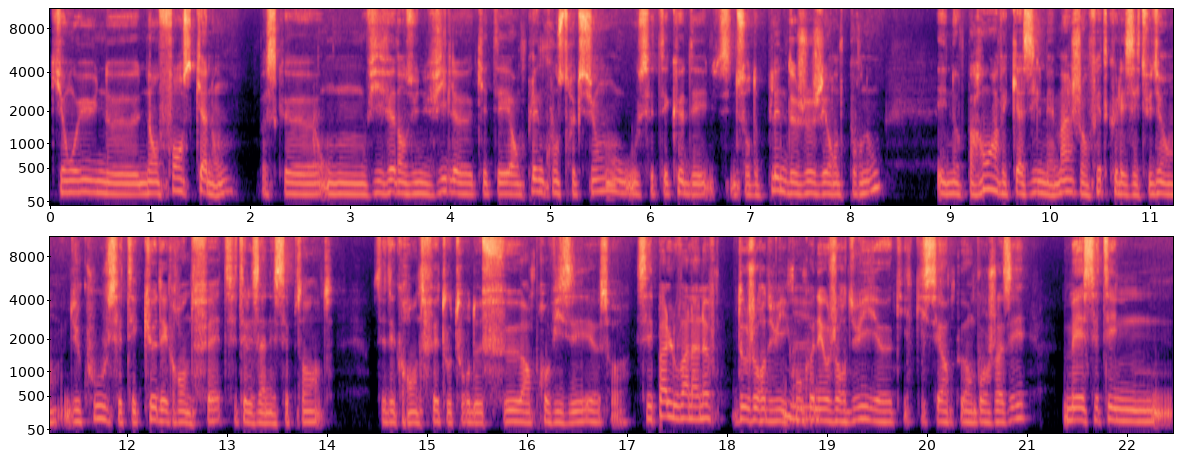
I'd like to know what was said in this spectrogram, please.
qui ont eu une enfance canon. Parce que on vivait dans une ville qui était en pleine construction, où c'était que des, une sorte de plaine de jeux géante pour nous. Et nos parents avaient quasi le même âge, en fait, que les étudiants. Du coup, c'était que des grandes fêtes. C'était les années 70. C'était des grandes fêtes autour de feux improvisés. euh, C'est pas le Louvain-la-Neuve d'aujourd'hui, qu'on connaît aujourd'hui, euh, qui, qui s'est un peu embourgeoisé. Mais c'était une,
